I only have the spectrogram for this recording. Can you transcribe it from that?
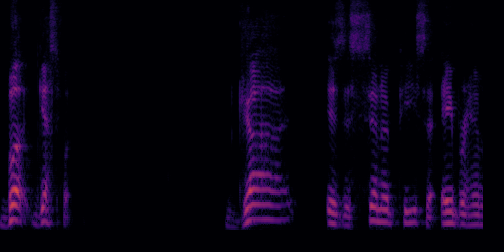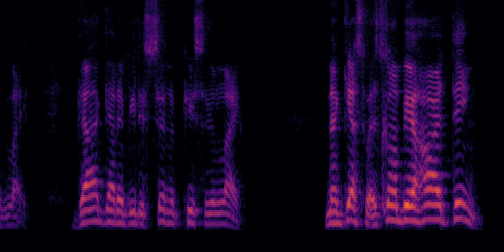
But guess what? God is the centerpiece of Abraham's life. God got to be the centerpiece of your life. Now, guess what? It's going to be a hard thing,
